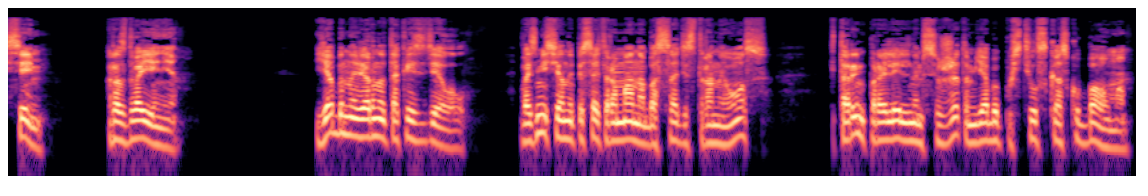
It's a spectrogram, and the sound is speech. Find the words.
7. Раздвоение. Я бы, наверное, так и сделал. Возьмись я написать роман об осаде страны Оз, вторым параллельным сюжетом я бы пустил сказку Баума,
